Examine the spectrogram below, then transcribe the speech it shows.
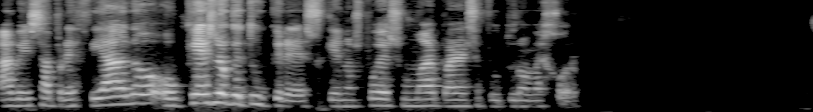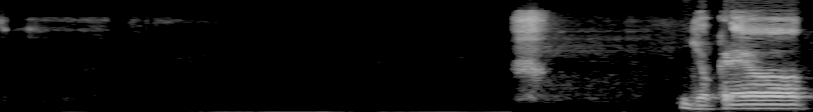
habéis apreciado o qué es lo que tú crees que nos puede sumar para ese futuro mejor? Yo creo,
